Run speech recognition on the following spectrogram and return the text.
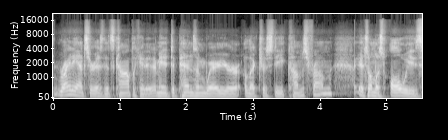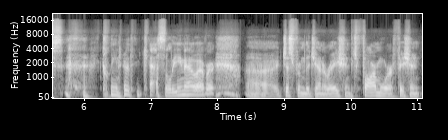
right answer is it's complicated. I mean, it depends on where your electricity comes from. It's almost always cleaner than gasoline, however, uh, just from the generation. It's far more efficient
